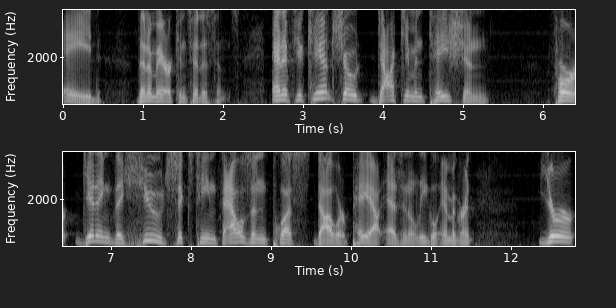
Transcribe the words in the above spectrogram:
aid than American citizens. And if you can't show documentation for getting the huge 16,000 plus dollar payout as an illegal immigrant, you're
